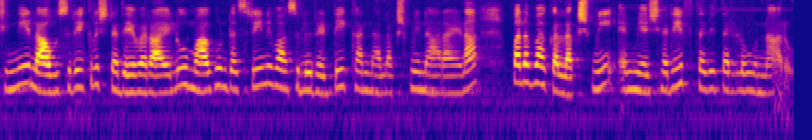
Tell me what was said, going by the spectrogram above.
చిన్ని లావు శ్రీకృష్ణదేవరాయలు మాగుంట శ్రీనివాసులు రెడ్డి కన్నా లక్ష్మీనారాయణ పనబాక లక్ష్మి ఎంఏ షరీఫ్ తదితరులు ఉన్నారు.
